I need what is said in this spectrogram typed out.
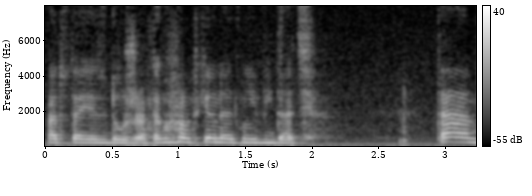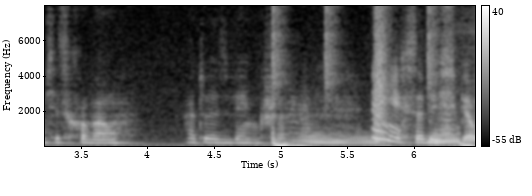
a tutaj jest duży. Tego malutkiego nawet nie widać. Tam się schował, a tu jest większy. No I niech sobie śpią.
